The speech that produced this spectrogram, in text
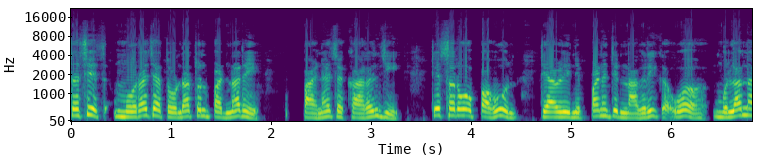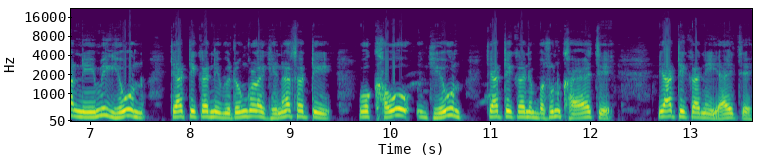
तसेच मोराच्या तोंडातून पडणारे पाण्याचे कारंजी ते सर्व पाहून त्यावेळी निप्पाणीतील नागरिक व मुलांना नेहमी घेऊन त्या ठिकाणी विरंगुळा घेण्यासाठी व खाऊ घेऊन त्या ठिकाणी बसून खायचे या ठिकाणी यायचे.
